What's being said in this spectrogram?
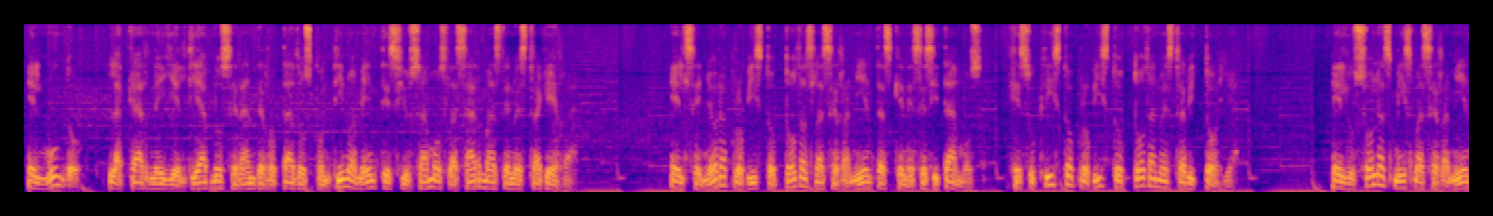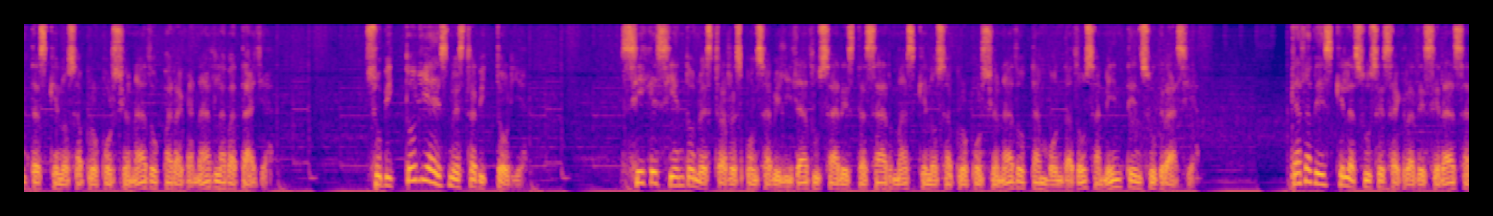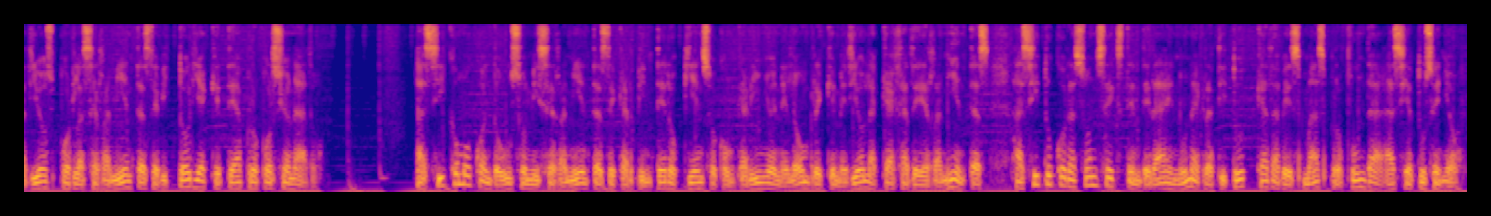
El mundo, la carne y el diablo serán derrotados continuamente si usamos las armas de nuestra guerra. El Señor ha provisto todas las herramientas que necesitamos, Jesucristo ha provisto toda nuestra victoria. Él usó las mismas herramientas que nos ha proporcionado para ganar la batalla. Su victoria es nuestra victoria. Sigue siendo nuestra responsabilidad usar estas armas que nos ha proporcionado tan bondadosamente en su gracia. Cada vez que las uses agradecerás a Dios por las herramientas de victoria que te ha proporcionado. Así como cuando uso mis herramientas de carpintero pienso con cariño en el hombre que me dio la caja de herramientas, así tu corazón se extenderá en una gratitud cada vez más profunda hacia tu Señor.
